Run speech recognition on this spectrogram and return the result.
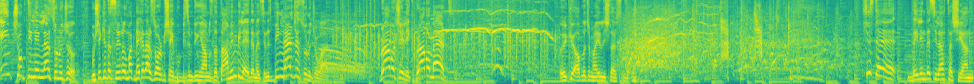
en çok dinlenilen sunucu. Bu şekilde sıyrılmak ne kadar zor bir şey bu bizim dünyamızda tahmin bile edemezsiniz. Binlerce sunucu var. Bravo Çelik, bravo Mert. Öykü ablacığım hayırlı işler size. Siz de belinde silah taşıyan,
